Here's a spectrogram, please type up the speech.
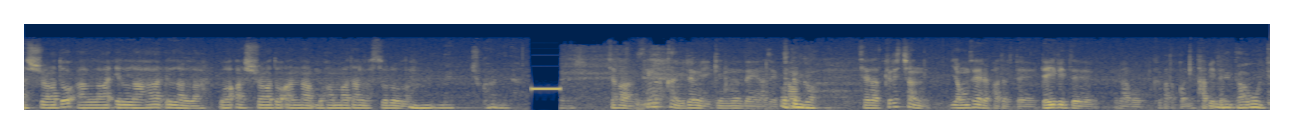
أشهد أن لا إله إلا الله وأشهد أن محمدا رسول الله 음, 네, 축하합니다. 제가 생각한 이름이 있긴 있는데 아직 어떤 정- 거? 제가 크리스천 영세를 받을 때 데이비드라고 그 받았거든요 다비드 우리 다우드.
